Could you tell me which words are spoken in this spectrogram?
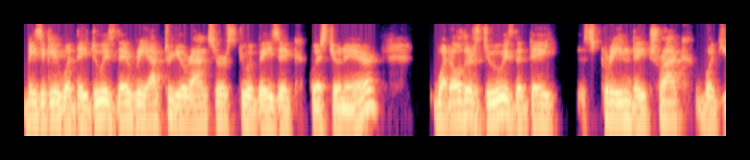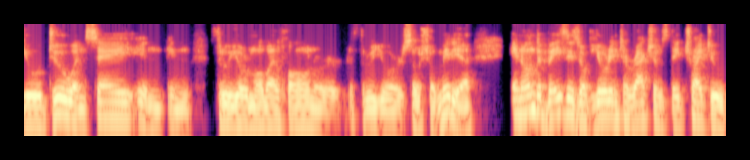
basically, what they do is they react to your answers to a basic questionnaire. What others do is that they screen they track what you do and say in in through your mobile phone or through your social media and on the basis of your interactions they try to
